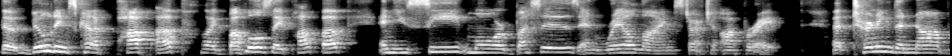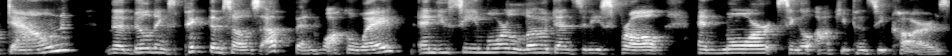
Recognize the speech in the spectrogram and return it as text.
the buildings kind of pop up like bubbles, they pop up and you see more buses and rail lines start to operate. Uh, turning the knob down, the buildings pick themselves up and walk away, and you see more low density sprawl and more single occupancy cars.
